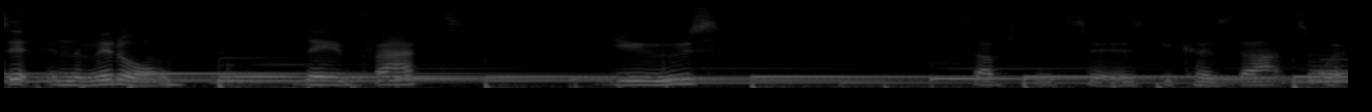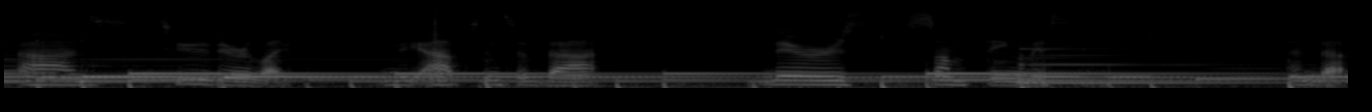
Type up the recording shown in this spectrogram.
sit in the middle, they in fact use substances because that's what adds to their life. In the absence of that, there's something missing. And that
